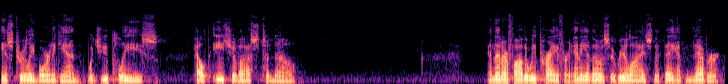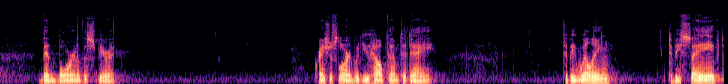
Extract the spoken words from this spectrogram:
is truly born again. Would you please help each of us to know? And then, our Father, we pray for any of those who realize that they have never been born of the Spirit. Gracious Lord, would you help them today to be willing to be saved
